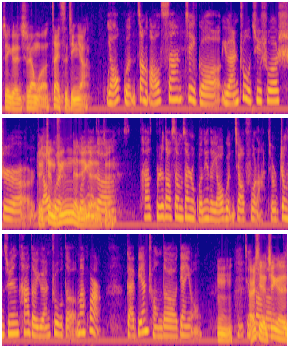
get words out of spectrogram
这个是让我再次惊讶。摇滚藏獒三这个原著据说是摇滚国内的，他不知道算不算是国内的摇滚教父了。就是郑钧他的原著的漫画改编成的电影，嗯，而且这个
